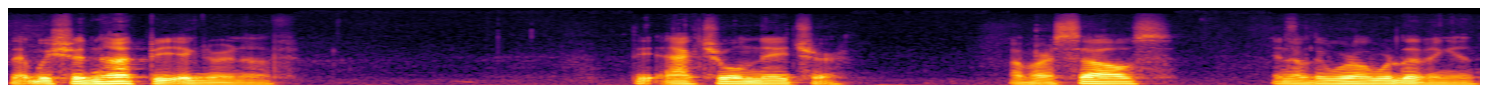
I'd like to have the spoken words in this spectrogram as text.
that we should not be ignorant of the actual nature of ourselves and of the world we're living in.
